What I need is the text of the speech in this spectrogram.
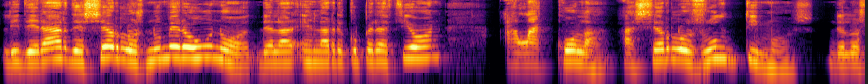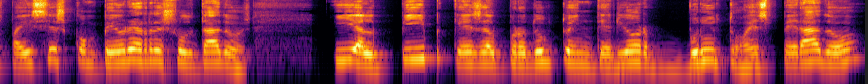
liderar, de ser los número uno en la recuperación, a la cola, a ser los últimos de los países con peores resultados. Y el PIB, que es el Producto Interior Bruto esperado,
